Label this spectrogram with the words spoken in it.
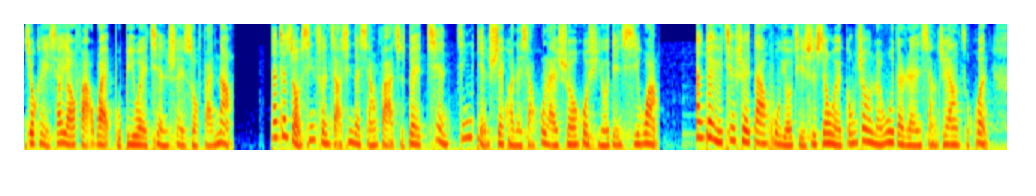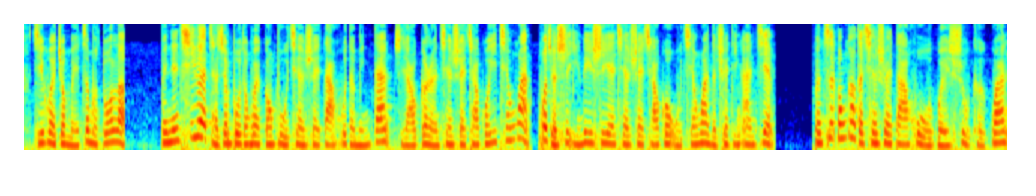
就可以逍遥法外，不必为欠税所烦恼。但这种心存侥幸的想法，只对欠经典税款的小户来说，或许有点希望；但对于欠税大户，尤其是身为公众人物的人，想这样子混，机会就没这么多了。每年七月，财政部都会公布欠税大户的名单，只要个人欠税超过一千万，或者是营利事业欠税超过五千万的确定案件。本次公告的欠税大户为数可观，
